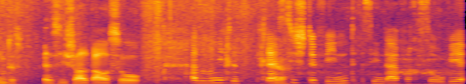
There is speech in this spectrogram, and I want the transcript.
Und es, es ist halt auch so, Also, was ich das krasseste finde, sind einfach so wie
